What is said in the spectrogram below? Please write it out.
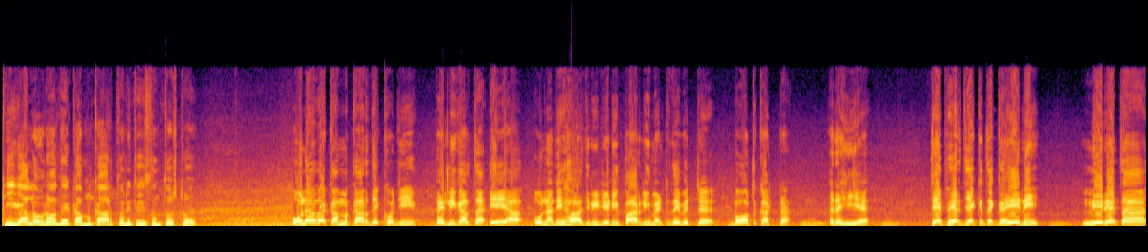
ਕੀ ਗੱਲ ਉਹਨਾਂ ਦੇ ਕੰਮਕਾਰ ਤੋਂ ਨਹੀਂ ਤੁਸੀਂ ਸੰਤੁਸ਼ਟ ਹੋਏ? ਉਹਨਾਂ ਦਾ ਕੰਮਕਾਰ ਦੇਖੋ ਜੀ ਪਹਿਲੀ ਗੱਲ ਤਾਂ ਇਹ ਆ ਉਹਨਾਂ ਦੀ ਹਾਜ਼ਰੀ ਜਿਹੜੀ ਪਾਰਲੀਮੈਂਟ ਦੇ ਵਿੱਚ ਬਹੁਤ ਘੱਟ ਆ ਰਹੀ ਹੈ। ਤੇ ਫਿਰ ਜੇ ਕਿਤੇ ਗਏ ਨੇ ਮੇਰੇ ਤਾਂ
